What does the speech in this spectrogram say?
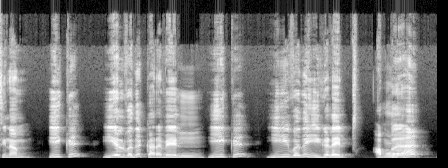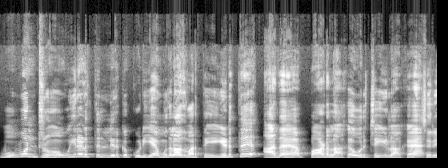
சினம் ஈக்கு இயல்வது கரவேல். ஈக்கு ஈவது இகழேல். அப்ப. ஒவ்வொன்றும் உயிரெழுத்தில் இருக்கக்கூடிய முதலாவது வார்த்தையை எடுத்து அதை பாடலாக ஒரு சரி.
